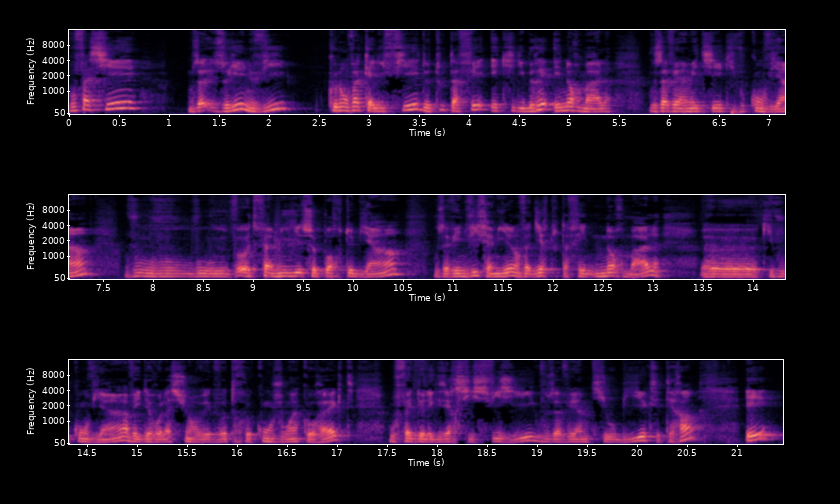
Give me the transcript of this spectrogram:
vous fassiez, vous ayez une vie que l'on va qualifier de tout à fait équilibré et normal. Vous avez un métier qui vous convient, votre famille se porte bien, vous avez une vie familiale, on va dire, tout à fait normale, euh, qui vous convient, avec des relations avec votre conjoint correct, vous faites de l'exercice physique, vous avez un petit hobby, etc. Et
